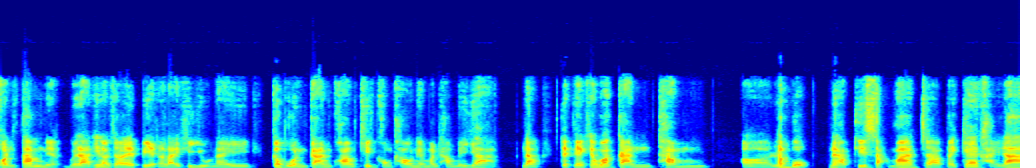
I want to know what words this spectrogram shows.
ควอนตัมเนี่ยเวลาที่เราจะไปเปลี่ยนอะไรที่อยู่ในกระบวนการความคิดของเขาเนี่ยมันทำได้ยากนะแต่เพียงแค่ว่าการทำระบบนะครับที่สามารถจะไปแก้ไขได้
